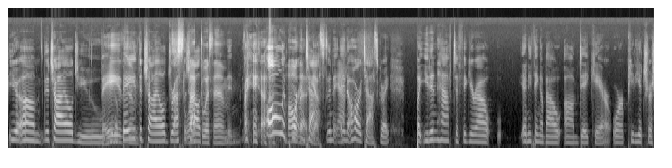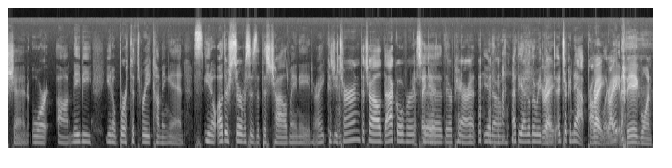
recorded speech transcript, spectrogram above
you, um, the child you you know, Bathed bathed the child dressed the slept child with him all important that, yes. tasks and, Yeah. and a hard task, right? But you didn't have to figure out anything about um, daycare or pediatrician or uh, maybe you know birth to three coming in you know other services that this child may need right because you turn the child back over Mm-hmm. Yes, to their parent you know at the end of the weekend Right. and took a nap probably right right a big one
